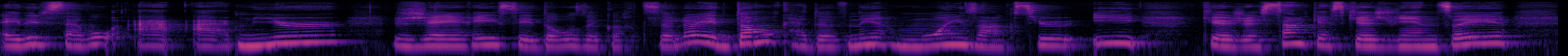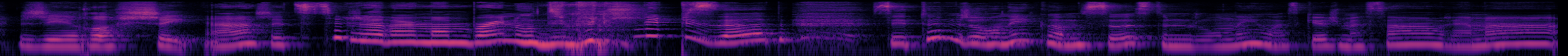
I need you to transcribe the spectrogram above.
aider le cerveau à, mieux gérer ces doses de cortisol-là et donc à devenir moins anxieux et que je sens que ce que je viens de dire, j'ai rushé. Hein? J'ai dit que j'avais un mom brain au début de l'épisode? C'est une journée comme ça, c'est une journée où est-ce que je me sens vraiment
